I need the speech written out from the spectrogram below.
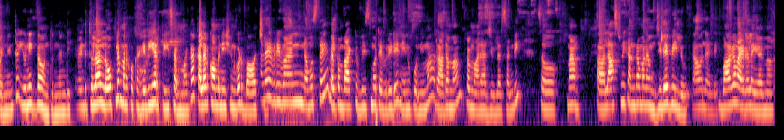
పెండెంట్ యూనిక్గా ఉంటుందండి. రెండు తులాల లోపలే మనకు ఒక హెవియర్ పీస్ అన్నమాట. కలర్ కాంబినేషన్ కూడా బాగా హలో ఎవ్రీవన్ నమస్తే. వెల్కమ్ బ్యాక్ టు విస్మోట్ ఎవ్రీడే నేను Purnima Radha ma'am from RR jewellers అండి. సో మ్యామ్ లాస్ట్ వీక్ అంతా మనం జిలేబీలు అవునండి. బాగా వైరల్ అయ్యాయి మ్యామ్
